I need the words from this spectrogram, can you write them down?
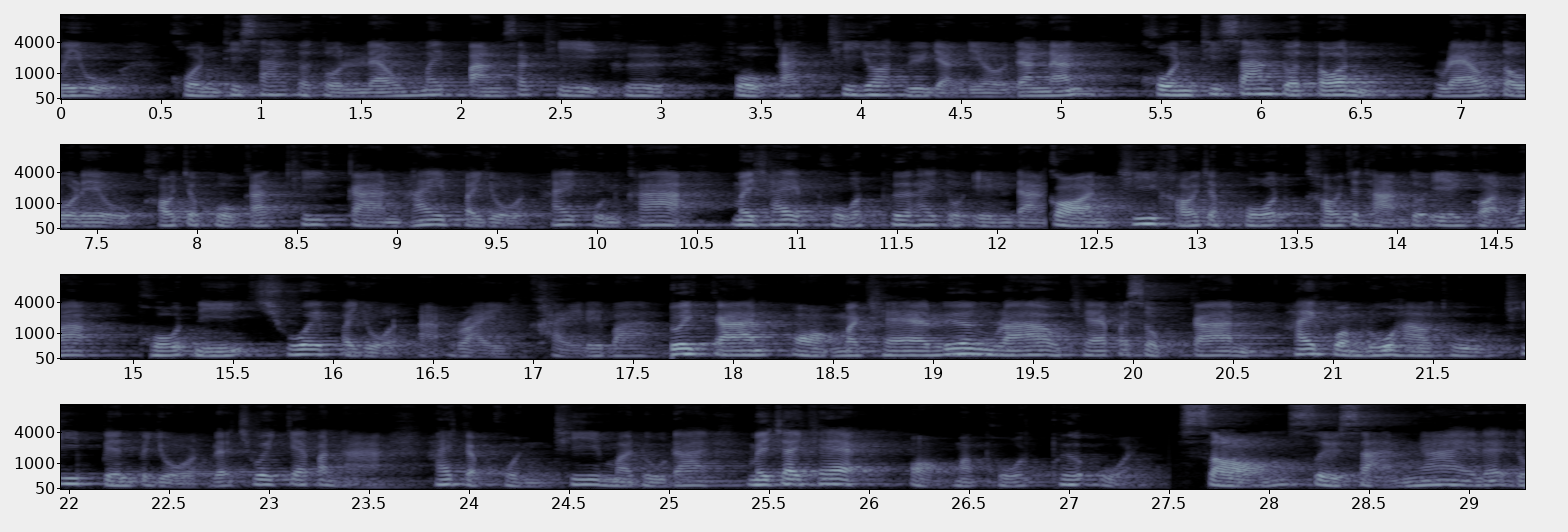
วิว คนที่สร้างตัวตนแล้วไม่ปังสักทีคือโฟกัสที่ยอดวิวอย่างเดียว ดังนั้น คนที่สร้างตัวตนแล้วโตเร็ว เขาจะโฟกัสที่การให้ประโยชน์ให้คุณค่า ไม่ใช่โพสต์เพื่อให้ตัวเองดัง ก่อนที่เขาจะโพสต์ เขาจะถามตัวเองก่อนว่าโพสต์นี้ช่วยประโยชน์อะไรใครได้บ้าง ด้วยการออกมาแชร์เรื่องราว แชร์ประสบการณ์ ให้ความรู้ how to ที่เป็นประโยชน์ และช่วยแก้ปัญหาให้กับคนที่มาดูได้ ไม่ใช่แค่ออกมาโพสต์เพื่ออวด 2. สื่อสารง่ายและโด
